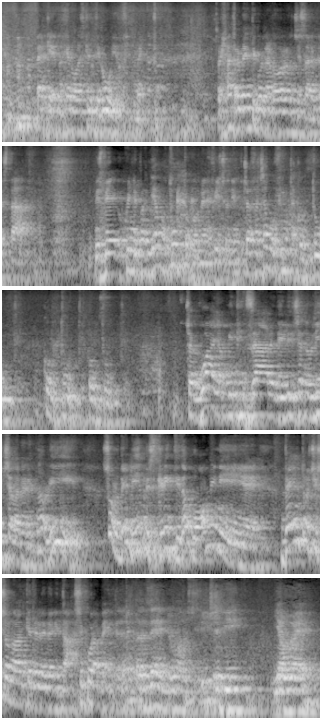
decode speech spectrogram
Perché? Perché non l'ha scritto lui, ovviamente. Perché altrimenti norma non ci sarebbe stata. Mi spiego, quindi prendiamo tutto con beneficio di cioè facciamo finta con tutti, con tutti, con tutti. Cioè guai a mitizzare dei libri dicendo lì c'è la verità, no, lì sono dei libri scritti da uomini e dentro ci sono anche delle verità, sicuramente. Per esempio, quando si dice di Yahweh,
